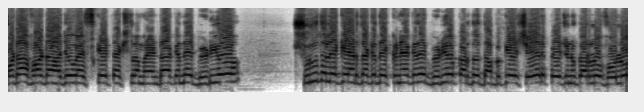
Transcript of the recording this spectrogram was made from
ਫਟਾਫਟ ਆ ਜਾਓ ਐਸਕੇ ਟੈਕਸਟਾਈਲ ਮਰਿੰਡਾ ਕਹਿੰਦੇ ਵੀਡੀਓ ਸ਼ੁਰੂ ਤੋਂ ਲੈ ਕੇ ਐਂਡ ਤੱਕ ਦੇਖਣੇ ਆ ਕਹਿੰਦੇ ਵੀਡੀਓ ਕਰ ਦਿਓ ਦੱਬ ਕੇ ਸ਼ੇਅਰ ਪੇਜ ਨੂੰ ਕਰ ਲਓ ਫੋਲੋ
